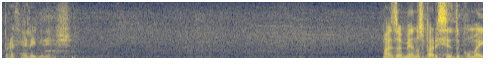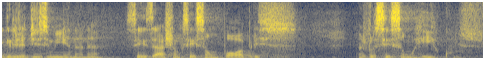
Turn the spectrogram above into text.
para aquela igreja mais ou menos parecido com uma igreja de Esmirna, né? Vocês acham que vocês são pobres, mas vocês são ricos.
